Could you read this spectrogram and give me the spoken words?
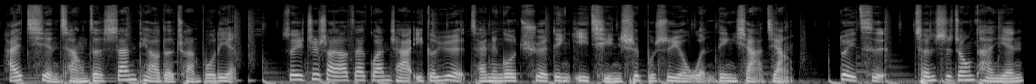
还潜藏着三条的传播链，所以至少要再观察一个月，才能够确定疫情是不是有稳定下降。对此，陈时中坦言。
